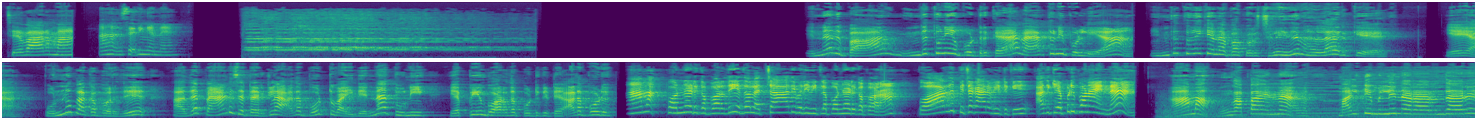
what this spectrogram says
சரி வாரம்மா. ஆ சரிங்கண்ணே என்னதுப்பா? இந்த துணியை போட்டிருக்க? வேற துணி போடலையா? இந்த துணிக்கு என்னப்பா குறைச்சல்? இது நல்லா இருக்கு. ஏயா பொண்ணு பார்க்க போறது? அத பேண்ட் சட்டை இருக்குல்ல அதை போட்டு வா. இது என்ன துணி? எப்பயும் போறத போட்டுக்கிட்டு. அதை போடு. ஆமா பொண்ணு எடுக்க போறது ஏதோ லட்சாதிபதி வீட்ல பொண்ணு எடுக்க போறான். போறது பிச்சைக்கார வீட்டுக்கு. அதுக்கு எப்படி போனா என்ன? ஆமா உங்க அப்பா என்ன? மல்டி மில்லியனரா இருந்தாரு.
